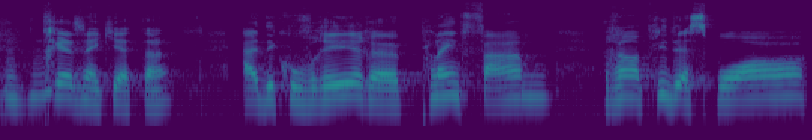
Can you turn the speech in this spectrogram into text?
Mhm. Très inquiétant. À découvrir euh, plein de femmes remplies d'espoir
